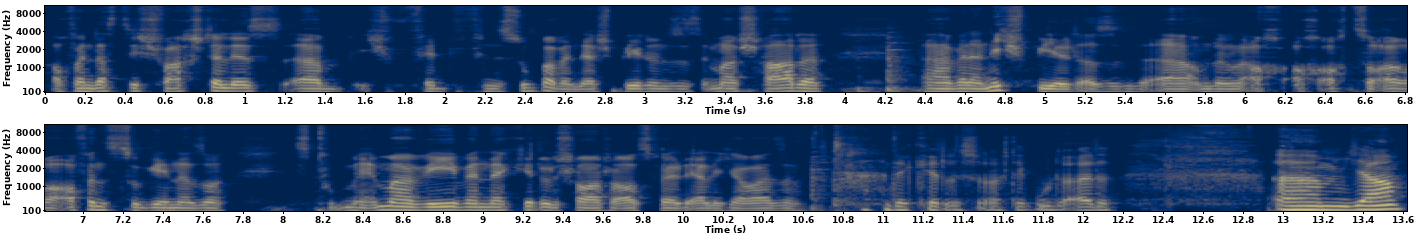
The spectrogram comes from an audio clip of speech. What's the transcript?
auch wenn das die Schwachstelle ist, äh, ich finde find es super, wenn der spielt. Und es ist immer schade, äh, wenn er nicht spielt, also äh, um dann auch, auch, auch zu eurer Offense zu gehen, also es tut mir immer weh, wenn der Kittelschorsch ausfällt, ehrlicherweise. Der Kittelschorsch, der gute Alte. Ähm, ja,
